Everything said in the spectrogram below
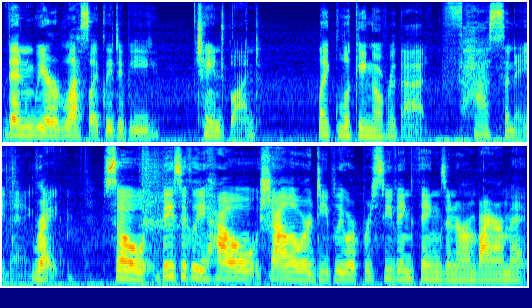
then we are less likely to be change blind. Like looking over that. Fascinating. Right. So basically, how shallow or deeply we're perceiving things in our environment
